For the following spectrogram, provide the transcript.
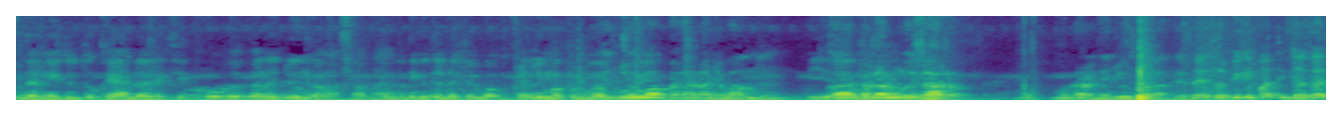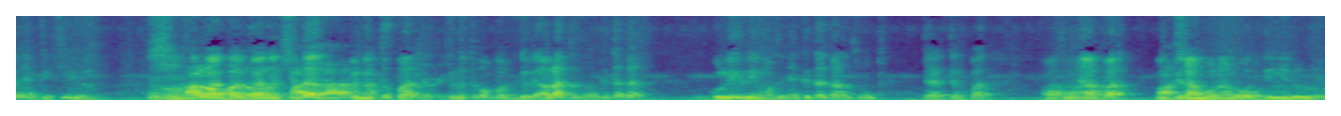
Dan itu tuh kayak ada risiko gagalnya juga nggak masalah. Yang penting kita udah coba. Kan lima puluh lima Ya, puluh coba pahalanya bang? Iya, nggak terlalu masalah. besar modalnya juga. Jadi saya sudah pikir pasti gagalnya kecil. Kalau Karena- menurut karena kita saya- penutupan penutupan pas beli alat langsung kita kan kuliling maksudnya kita kan langsung cari tempat. Maksudnya apa? ganti rambut-rambut ini dulu.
